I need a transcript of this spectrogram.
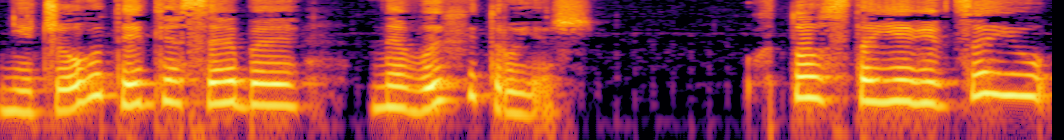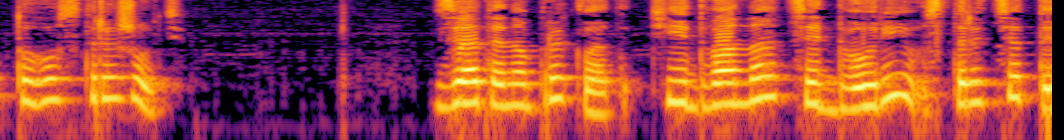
Нічого ти для себе не вихитруєш. Хто стає вівцею, того стрижуть. Взяти, наприклад, ті 12 дворів з 30,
